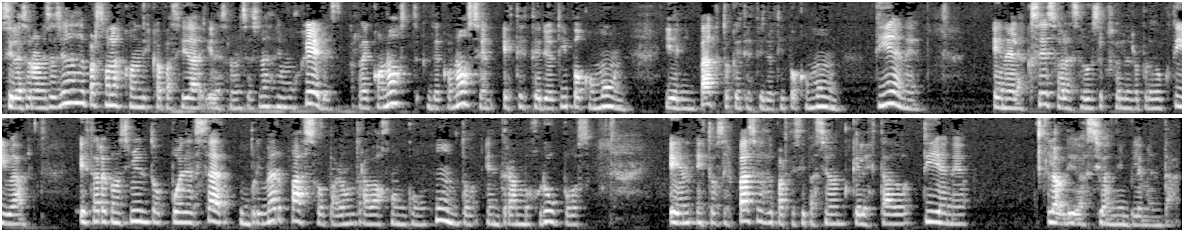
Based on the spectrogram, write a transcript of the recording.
Si las organizaciones de personas con discapacidad y las organizaciones de mujeres reconocen este estereotipo común y el impacto que este estereotipo común tiene en el acceso a la salud sexual y reproductiva, este reconocimiento puede ser un primer paso para un trabajo en conjunto entre ambos grupos en estos espacios de participación que el Estado tiene la obligación de implementar.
